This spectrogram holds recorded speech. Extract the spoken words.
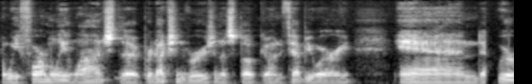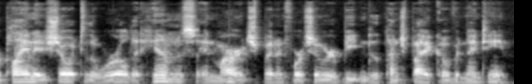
We formally launched the production version of SpokGo in February. And we were planning to show it to the world at HIMSS in March, but unfortunately, we were beaten to the punch by COVID 19.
